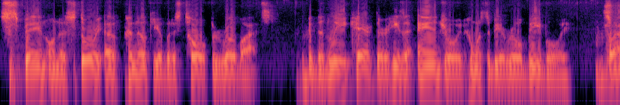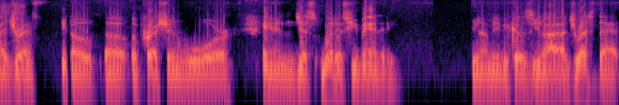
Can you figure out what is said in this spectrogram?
spin on the story of Pinocchio, but it's told through robots. The lead character, he's an android who wants to be a real b-boy. So I address, you know, uh, oppression, war, and just what is humanity. You know what I mean? Because you know I address that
